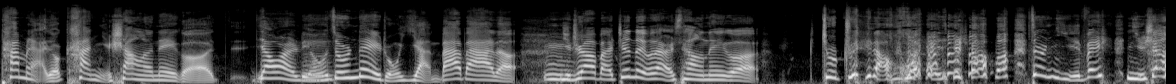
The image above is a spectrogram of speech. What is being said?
他们俩就看你上了那个幺二零，就是那种眼巴巴的，你知道吧？真。真的有点像那个，就是追悼会，你知道吗？就是你被你上，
